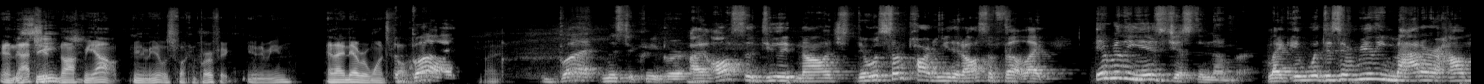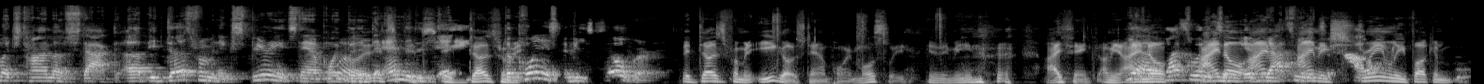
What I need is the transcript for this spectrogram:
and that see? shit knocked me out. You know what I mean? It was fucking perfect. You know what I mean? And I never once felt. But, but Mr. Creeper, I also do acknowledge there was some part of me that also felt like it really is just a number. Like, it would, does it really matter how much time I've stacked up? It does from an experience standpoint, Well, but at the end of the day, it does from the a- point is to be sober. It does from an ego standpoint, mostly. You know what I mean? I think. I mean, I know. that's what I know. I'm, that's what I'm it's about. extremely fucking,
